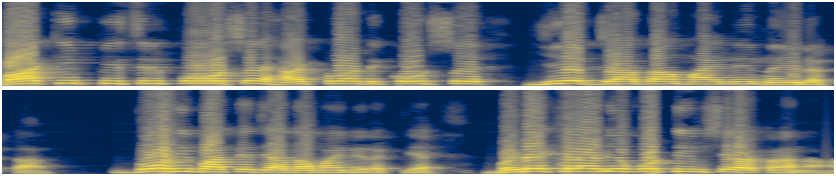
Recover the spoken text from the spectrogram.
बाकी pitch reports head to head records ये ज़्यादा मायने नहीं रखता। दो ही बातें ज़्यादा मायने रखती है। बड़े खिलाड़ियों को टीम से हटाना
